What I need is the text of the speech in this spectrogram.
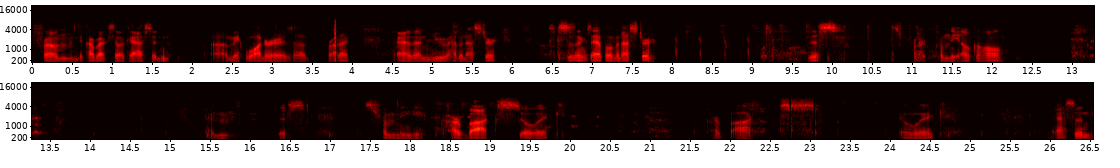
from the carboxylic acid uh, make water as a product, and then you have an ester. This is an example of an ester. This is from the alcohol, and this is from the carboxylic carboxylic acid.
